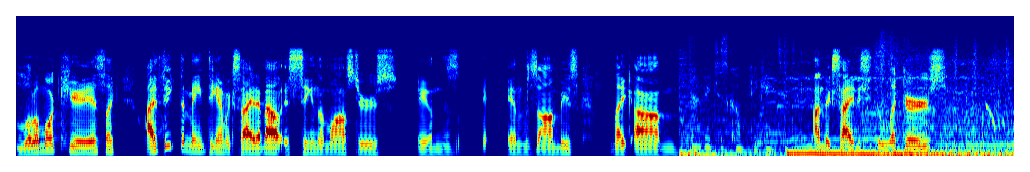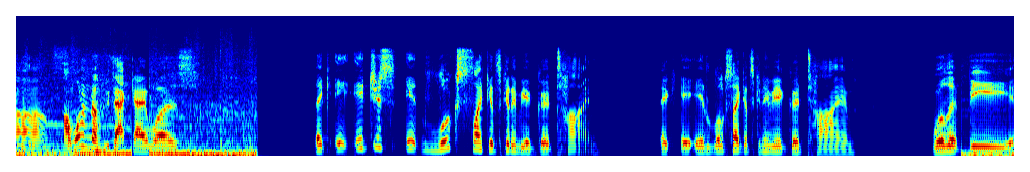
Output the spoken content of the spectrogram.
a little more curious. Like I think the main thing I'm excited about is seeing the monsters and the, and the zombies. Like um, Marriage is complicated. I'm excited to see the lickers. Um, I want to know who that guy was. Like it, it just it looks like it's gonna be a good time. Like it, it looks like it's gonna be a good time. Will it be?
